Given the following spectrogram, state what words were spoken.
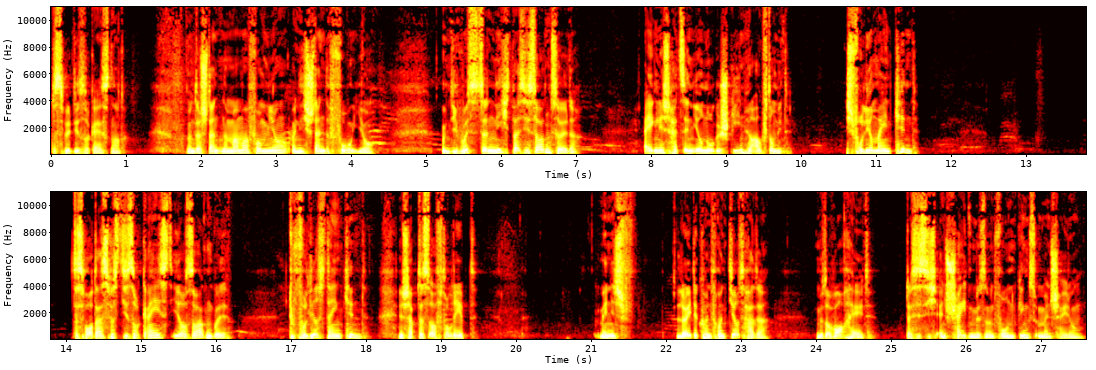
Das will dieser Geist nicht. Und da stand eine Mama vor mir und ich stand vor ihr. Und die wusste nicht, was sie sagen sollte. Eigentlich hat es in ihr nur geschrien, hör auf damit. Ich verliere mein Kind. Das war das, was dieser Geist ihr sagen will. Du verlierst dein Kind. Ich habe das oft erlebt. Wenn ich Leute konfrontiert hatte mit der Wahrheit, dass sie sich entscheiden müssen, und vorhin ging es um Entscheidung,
